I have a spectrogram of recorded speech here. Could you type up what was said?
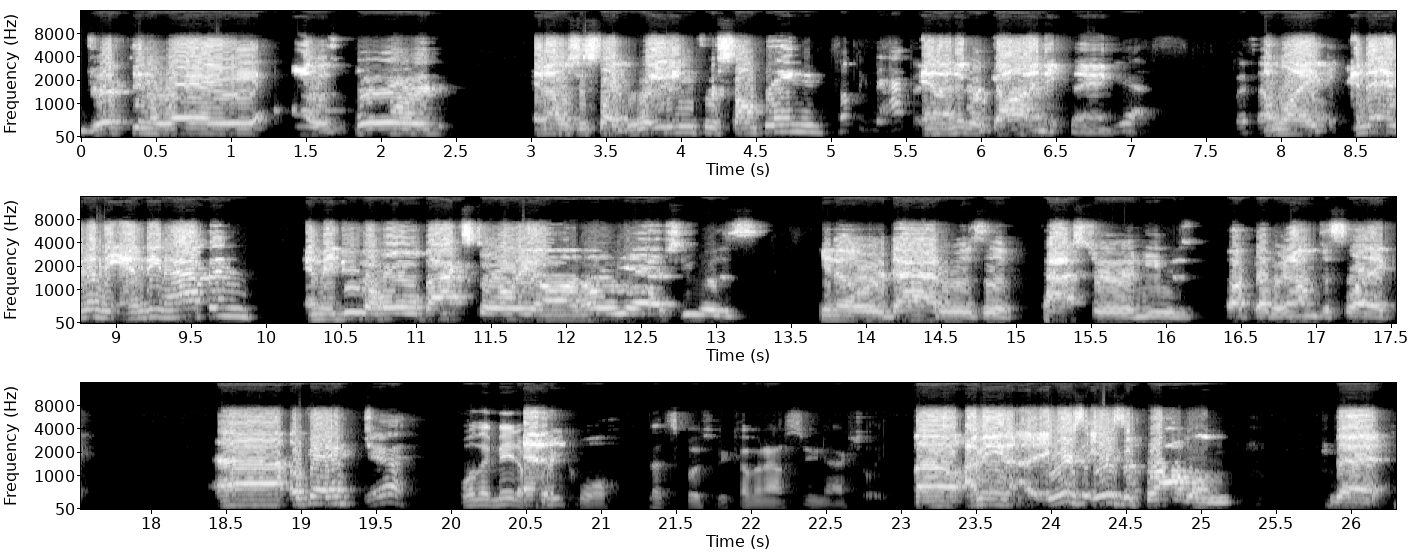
drifting away. I was bored, and I was just like waiting for something, something to happen. and I never got anything. yes, I'm how- like, and then, and then the ending happened, and they do the whole backstory on, oh yeah, she was, you know, her dad was a pastor, and he was fucked up, and I'm just like, uh, okay. yeah. Well, they made a And- prequel that's supposed to be coming out soon, actually. Uh, I mean, here's here's the problem that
